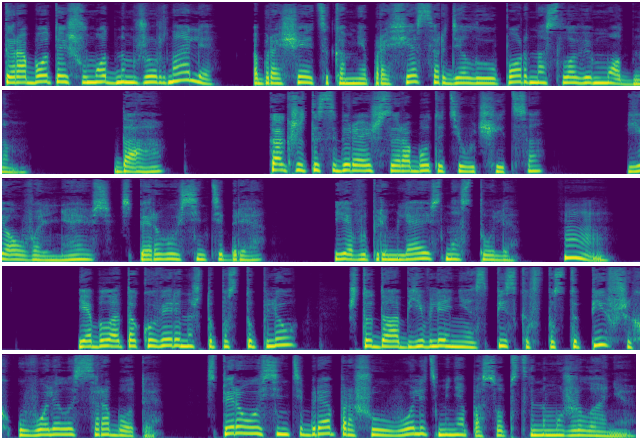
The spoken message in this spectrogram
«Ты работаешь в модном журнале?» Обращается ко мне профессор, делая упор на слове «модном». «Да». «Как же ты собираешься работать и учиться?» «Я увольняюсь с 1 сентября. Я выпрямляюсь на стуле. Я была так уверена, что поступлю, что до объявления списков поступивших уволилась с работы. С 1 сентября прошу уволить меня по собственному желанию.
